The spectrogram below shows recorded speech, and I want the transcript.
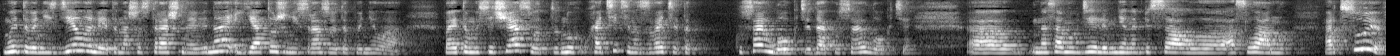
Мы этого не сделали, это наша страшная вина, и я тоже не сразу это поняла. Поэтому сейчас, вот, ну, хотите, называть это «кусаю локти», да, «кусаю локти». А, на самом деле мне написал э, Аслан Арцуев,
